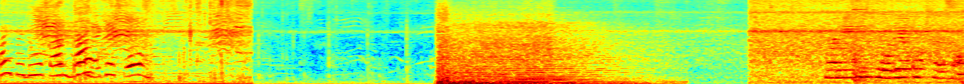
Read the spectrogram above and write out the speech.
ไปไปไปดูกันได้ไหนใครโกงวันนี้ที่ครูเรียกพวกเธอสอง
